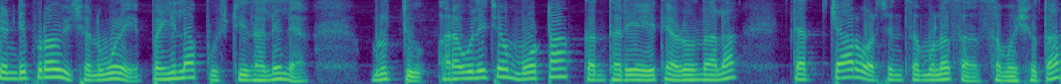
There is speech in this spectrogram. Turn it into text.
चंडीपुरा विषाणूमुळे पहिला पुष्टी झालेल्या मृत्यू अरावलीच्या मोठा कंथारिया येथे आढळून आला. त्यात चार वर्षांचा मुलाचा समावेश होता.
